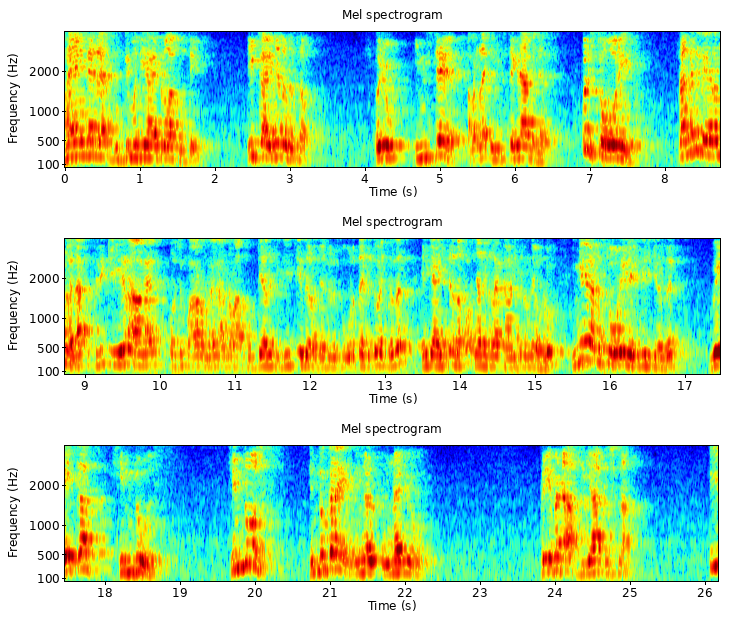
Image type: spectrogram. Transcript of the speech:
ഭയങ്കര ബുദ്ധിമതിയായിട്ടുള്ള കുട്ടി ഈ കഴിഞ്ഞ ദിവസം ഒരു ഇൻസ്റ്റയിൽ അവരുടെ ഇൻസ്റ്റഗ്രാമിൽ ഒരു സ്റ്റോറി ഇട്ടു. സംഗതി വേറൊന്നുമല്ല. ഇച്ചിരി ക്ലിയർ ആകാൻ കുറച്ച് പാടുണ്ട്. കാരണം ആ കുട്ടി അത് ഡിലീറ്റ് ചെയ്ത് കളഞ്ഞു. ഒരു സുഹൃത്ത് എടുത്തു വെച്ചത് എനിക്ക് അയച്ചു തന്നപ്പോൾ ഞാൻ നിങ്ങളെ കാണിക്കുന്നതേ ഉള്ളൂ. ഇങ്ങനെയാണ് സ്റ്റോറിയിൽ എഴുതിയിരിക്കുന്നത്. വേക്കപ്പ് ഹിന്ദുസ് ഹിന്ദുസ് ഹിന്ദുക്കളെ നിങ്ങൾ ഉണരൂ. പ്രിയപ്പെട്ട ദിയാ കൃഷ്ണ ഈ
